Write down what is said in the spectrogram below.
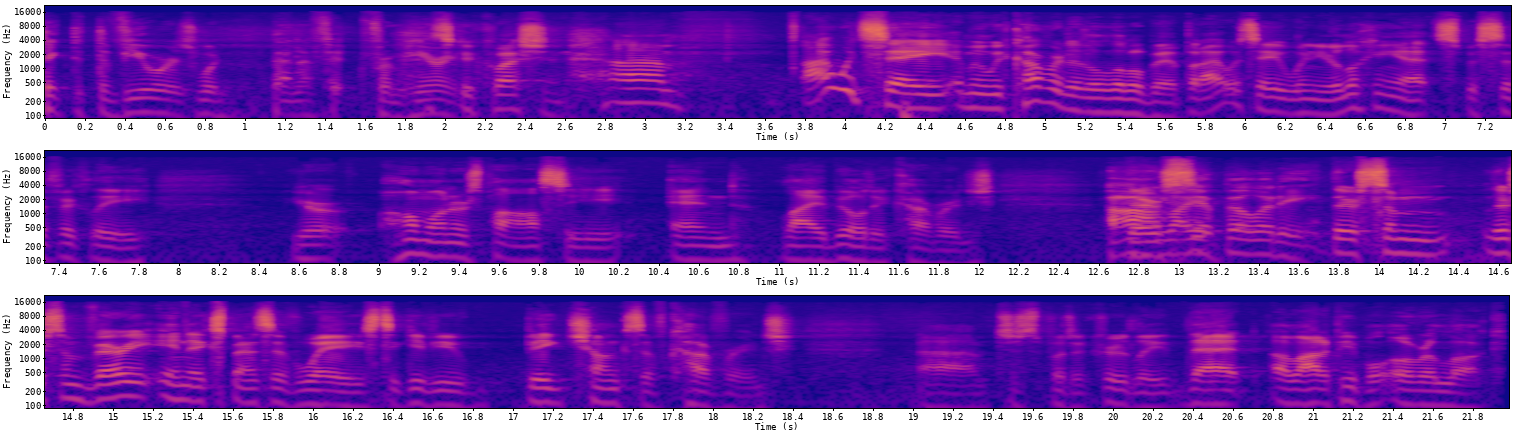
think that the viewers would benefit from hearing? That's a good question. Um, I would say, I mean, we covered it a little bit, but I would say when you're looking at specifically your homeowner's policy and liability coverage, Ah, there's- liability. there's some there's some very inexpensive ways to give you big chunks of coverage. Uh, just to put it crudely, that a lot of people overlook,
